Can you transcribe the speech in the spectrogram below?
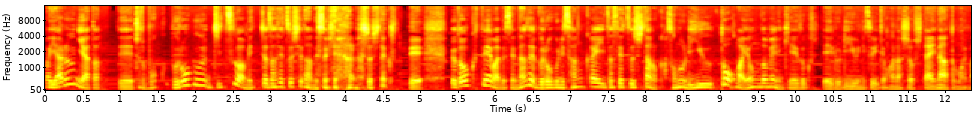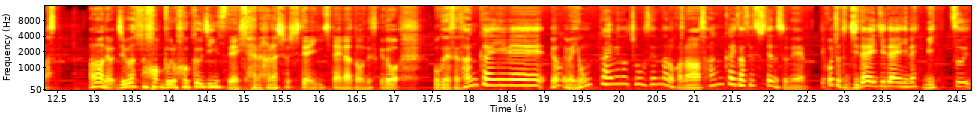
まあ、やるにあたって、ちょっと僕、ブログ実はめっちゃ挫折してたんですみたいな話をしたくって、今日トークテーマですね、なぜブログに3回挫折したのか、その理由と、まあ、4度目に継続している理由についてお話をしたいなと思います。まあなので、自分のブログ人生みたいな話をしていきたいなと思うんですけど、僕ですね、3回目、今4回目の挑戦なのかな ?3 回挫折してるんですよね。で、これちょっと時代時代にね、3つ、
